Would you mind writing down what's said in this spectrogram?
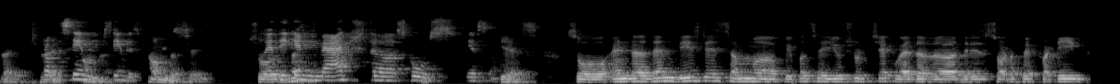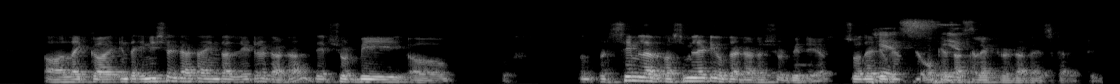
Right. From right. the same from same respondents. From the same. So when they can match the scores. Yes. Sir. Yes. So, and uh, then these days, some uh, people say you should check whether uh, there is sort of a fatigue, uh, like uh, in the initial data, in the later data, there should be uh, similar or similarity of the data should be there so that yes. you can say, okay, yes. the collector data is corrected.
